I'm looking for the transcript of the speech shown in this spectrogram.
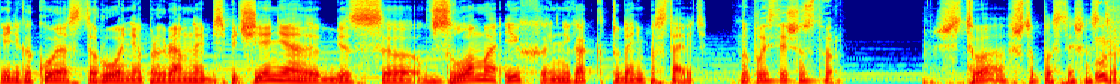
и никакое стороннее программное обеспечение без э, взлома их никак туда не поставить. Ну, PlayStation Store. Что? Что PlayStation Store?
